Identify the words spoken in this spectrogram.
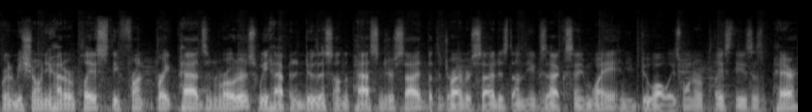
We're going to be showing you how to replace the front brake pads and rotors. We happen to do this on the passenger side, but the driver's side is done the exact same way, and you do always want to replace these as a pair.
